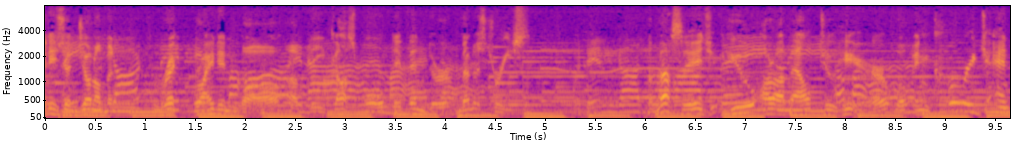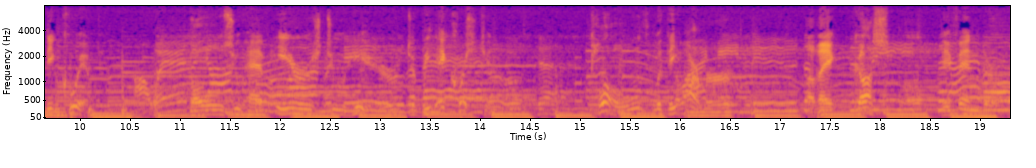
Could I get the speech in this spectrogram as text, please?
Ladies and gentlemen, Rick Bridenbaugh of the Gospel Defender Ministries. The message you are about to hear will encourage and equip those who have ears to hear to be a Christian, clothed with the armor of a gospel defender.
